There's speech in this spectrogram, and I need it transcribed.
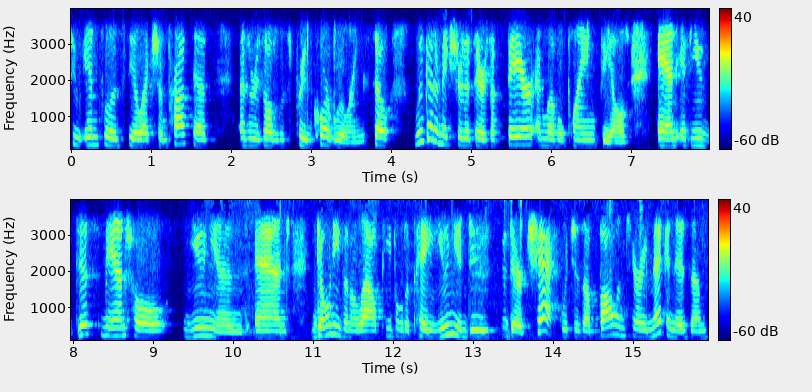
to influence the election process as a result of the Supreme Court ruling. So we've got to make sure that there's a fair and level playing field. And if you dismantle unions and don't even allow people to pay union dues through their check, which is a voluntary mechanism,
